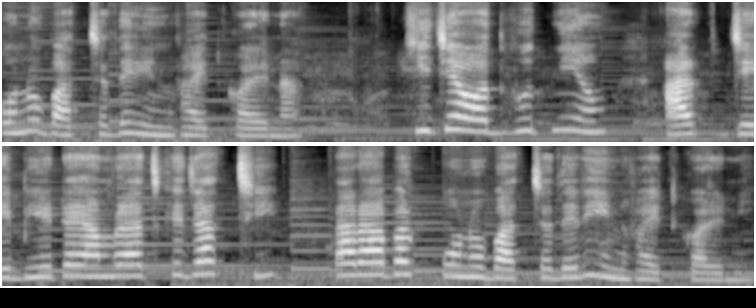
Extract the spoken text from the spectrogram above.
কোনো বাচ্চাদের ইনভাইট করে না। কি যে অদ্ভুত নিয়ম, আর যে বিয়েটায় আমরা আজকে যাচ্ছি, তারা আবার কোনো বাচ্চাদেরই ইনভাইট করেনি।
